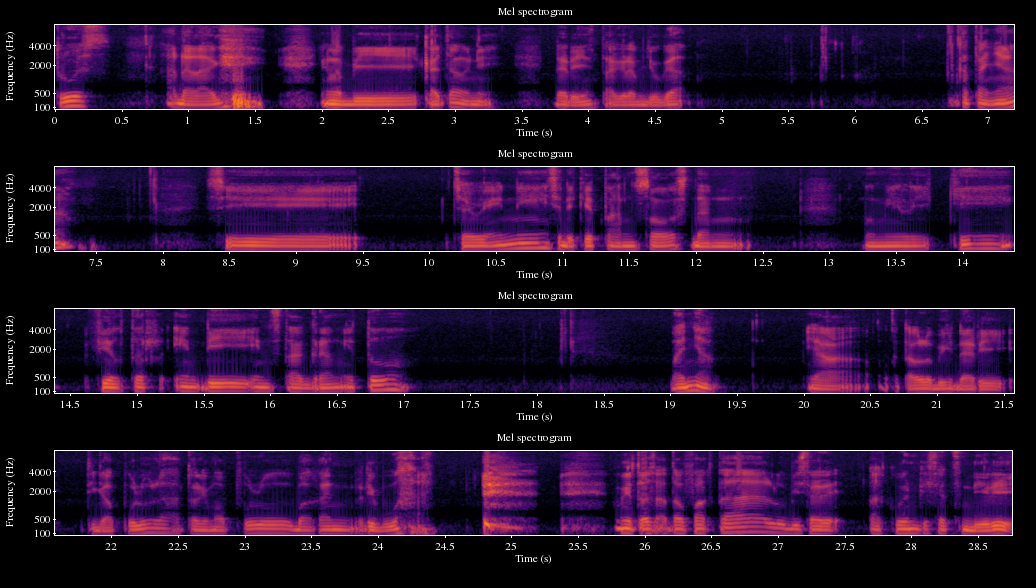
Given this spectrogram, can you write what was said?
Terus ada lagi yang lebih kacau nih dari Instagram juga. Katanya si cewek ini sedikit pansos dan memiliki filter di Instagram itu banyak. Ya tahu lebih dari 30 lah atau 50 bahkan ribuan. Mitos atau fakta lu bisa lakuin riset sendiri.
